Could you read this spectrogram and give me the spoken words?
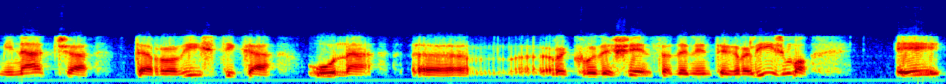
minaccia terroristica, una eh, recrudescenza dell'integralismo e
